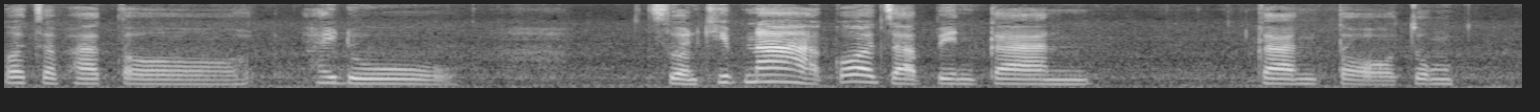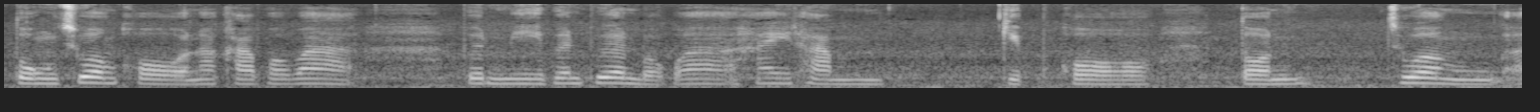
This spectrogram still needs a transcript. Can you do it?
ก็จะพาต่อให้ดู ส่วนคลิปหน้าก็จะเป็นการการต่อตรงตรงช่วงคอนะคะ เพราะว่า พื่อนมีเพื่อนๆบอกว่าให้ทำเก็บคอตอนช่วงอ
